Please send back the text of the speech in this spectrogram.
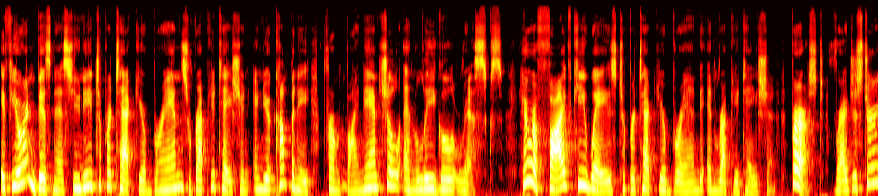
If you're in business, you need to protect your brand's reputation and your company from financial and legal risks. Here are five key ways to protect your brand and reputation. First, register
